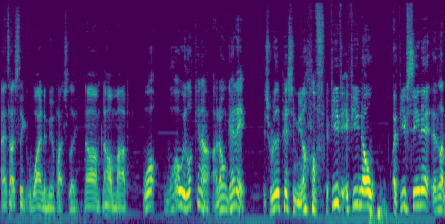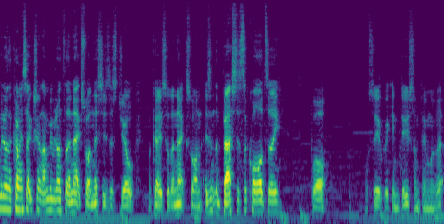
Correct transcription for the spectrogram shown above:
And it's actually winding me up actually. Now I'm, now I'm mad. What what are we looking at? I don't get it. It's really pissing me off. If you if you know if you've seen it, let me know in the comment section. I'm moving on to the next one. This is this joke. Okay, so the next one isn't the best as the quality, but we'll see if we can do something with it.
